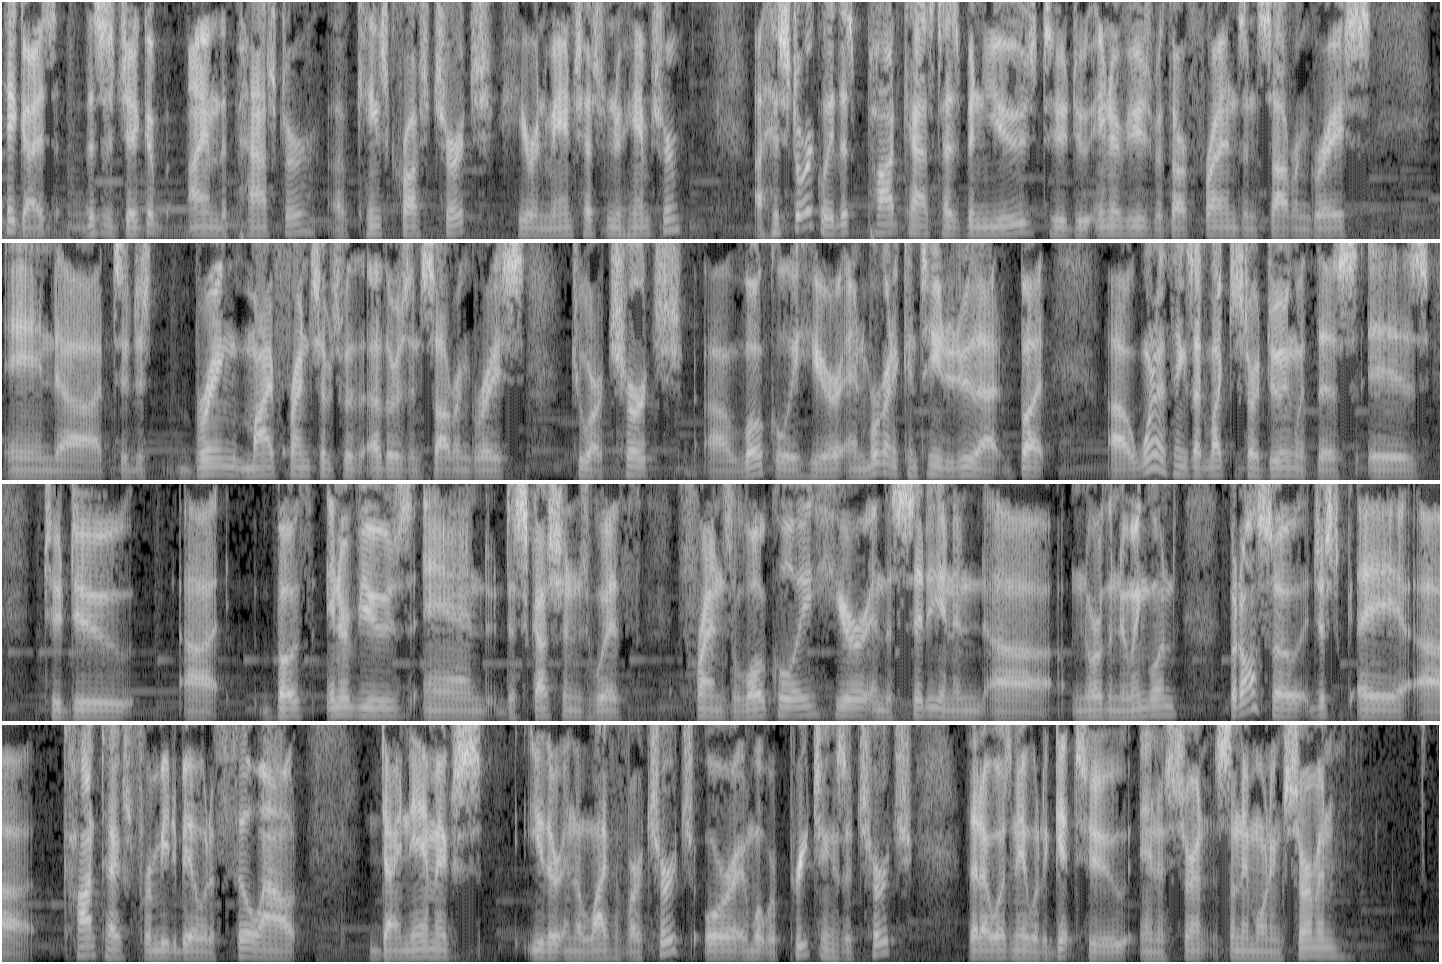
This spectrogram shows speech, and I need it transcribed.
Hey guys, this is Jacob. I am the pastor of King's Cross Church here in Manchester, New Hampshire. Uh, historically, this podcast has been used to do interviews with our friends in Sovereign Grace and uh, to just bring my friendships with others in Sovereign Grace to our church uh, locally here, and we're going to continue to do that. But uh, one of the things I'd like to start doing with this is to do uh, both interviews and discussions with friends locally here in the city and in uh, northern New England, but also just a uh, context for me to be able to fill out dynamics either in the life of our church or in what we're preaching as a church that I wasn't able to get to in a Sunday morning sermon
